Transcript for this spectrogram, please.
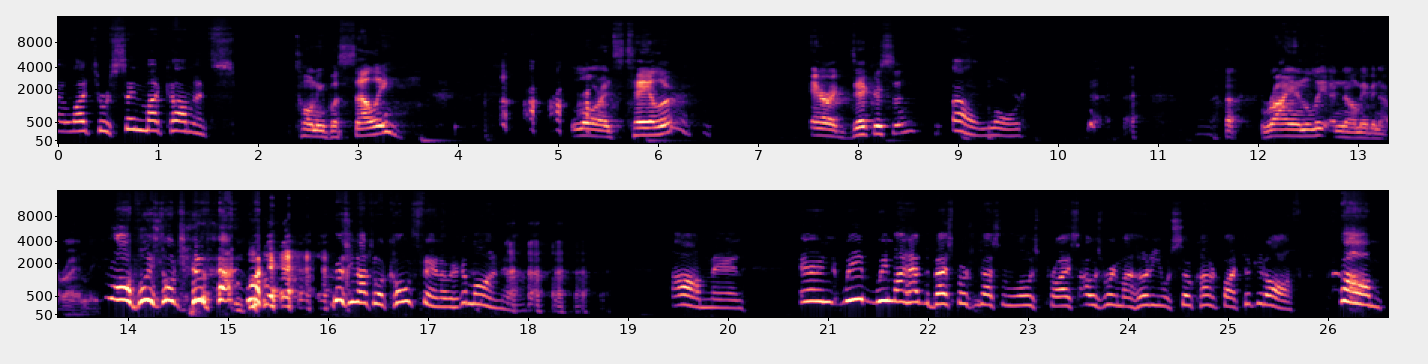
I'd like to rescind my comments. Tony Boselli, Lawrence Taylor, Eric Dickerson. Oh Lord. Ryan Lee. No, maybe not Ryan Leaf. Oh, please don't do that. Especially not to a Colts fan over here. Come on now. oh man. Aaron, we we might have the best merchandise at the lowest price. I was wearing my hoodie, it was so comfortable, I took it off. Um,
